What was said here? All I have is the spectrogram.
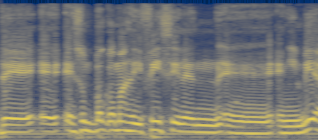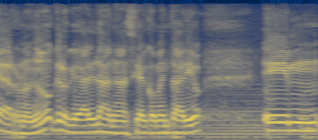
de eh, es un poco más difícil en, eh, en, invierno, ¿no? Creo que Aldana hacía el comentario. Em,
